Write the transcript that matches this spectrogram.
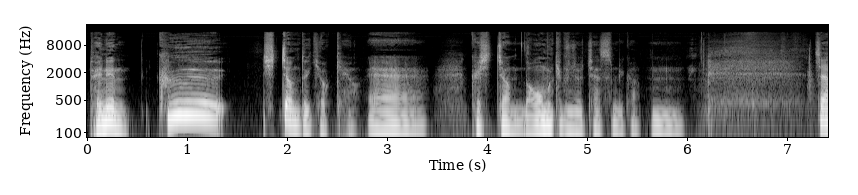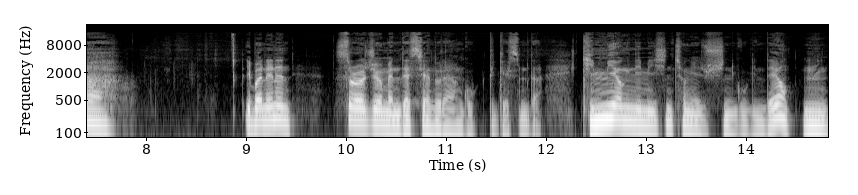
되는 그 시점도 기억해요. 예. 그 시점 너무 기분 좋지 않습니까? 음. 자, 이번에는 스로지오 멘데스의 노래 한 곡 듣겠습니다. 김미영 님이 신청해 주신 곡인데요. 음,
